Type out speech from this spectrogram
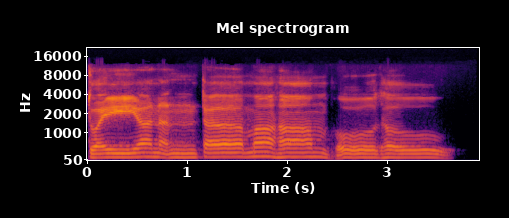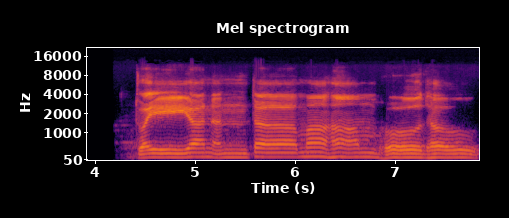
त्वय्यनन्तमहाम्भोधौ त्वय्यनन्तमहाम्भोधौ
